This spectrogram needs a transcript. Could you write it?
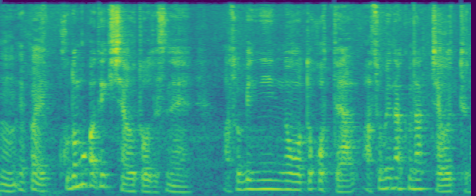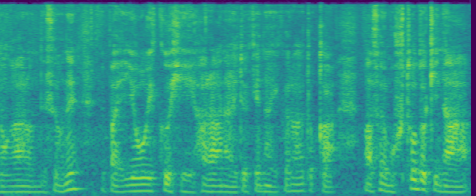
うん、やっぱり子供ができちゃうとですね遊び人の男って遊べなくなっちゃうっていうのがあるんですよね。やっぱり養育費払わないといけないからとか、まあ、それも不届きな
